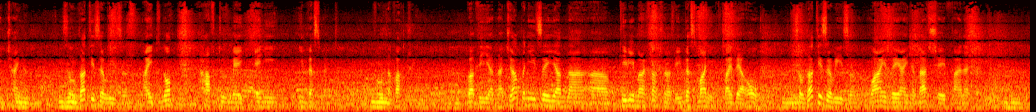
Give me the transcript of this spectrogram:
in China. Mm-hmm. So that is the reason I do not have to make any investment from the factory. But the, uh, the Japanese uh, uh TV manufacturers invest money by their own. Mm-hmm. So that is the reason why they are in a bad shape financially. Mm-hmm.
